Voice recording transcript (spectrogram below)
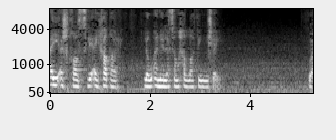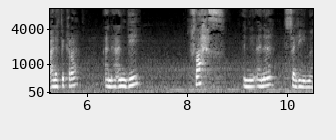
أي أشخاص لأي خطر. لو أنا لا سمح الله فيني شيء. وعلى فكرة أنا عندي فحص أني أنا سليمة.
